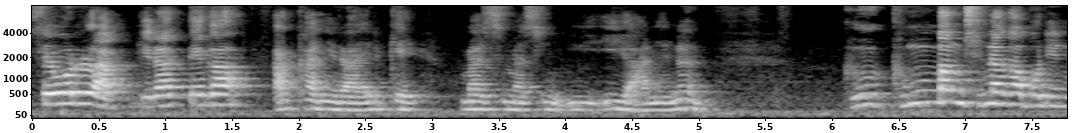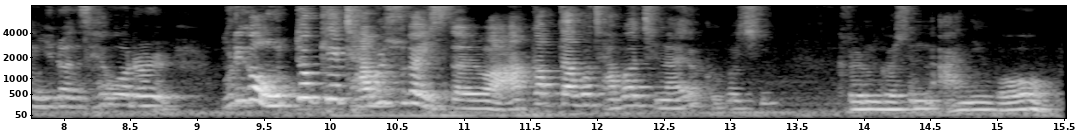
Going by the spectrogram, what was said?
세월을 아끼라 때가 악하니라 이렇게 말씀하신 이, 이 안에는 그 금방 지나가 버리는 이런 세월을 우리가 어떻게 잡을 수가 있어요? 아깝다고 잡아지나요? 그것이 그런 것은 아니고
